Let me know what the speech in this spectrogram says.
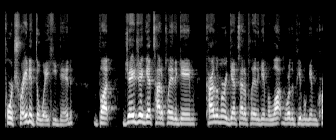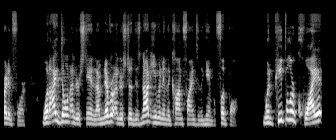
portrayed it the way he did, but JJ gets how to play the game. Kyler Murray gets how to play the game a lot more than people give him credit for. What I don't understand, and I've never understood this, not even in the confines of the game of football. When people are quiet,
